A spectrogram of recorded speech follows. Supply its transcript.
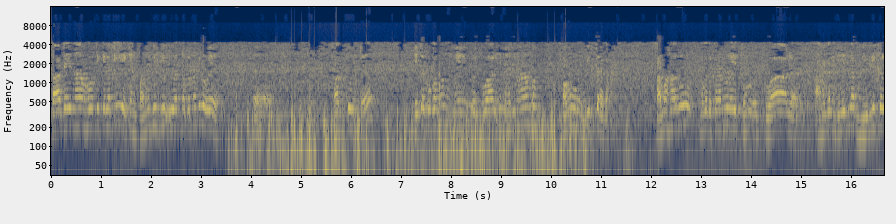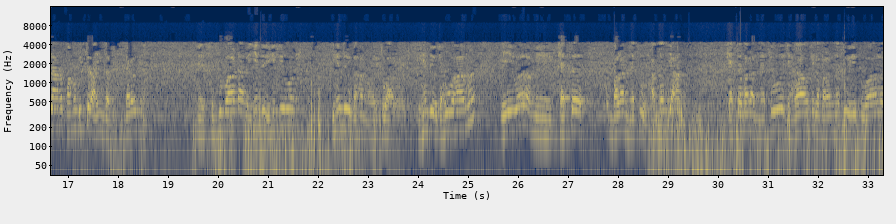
සාටේනා හෝති කියලා කියේ. ඒ කියන්නේ පණිවිඩ ඉවත් නොකරන කියලා ඔය සත්තුන්ට හිතපු ගමන් මේ ඔය තුවාල හිම හැදුනහම පහු විතර ගන්න. සමහරු මොකද කරන්නේ මේ තුවාල අරගෙන ගිහිල්ලා මිරිකලාර පණු විතර අයින් කරනවා. දැකලා මේ සුදු පාට අර ඉහිඳු ඉහිඳු වගේ ඉහිඳු ගහනවා ඒ තුවාල වලට. ඉහිඳු ගැහුවාම ඒවා මේ කැත බලන්නේ නැතුව සංගම් යහන කැත බලන්නේ නැතුව ජරාව කියලා බලන්නේ නැතුව ඒ තුවාල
